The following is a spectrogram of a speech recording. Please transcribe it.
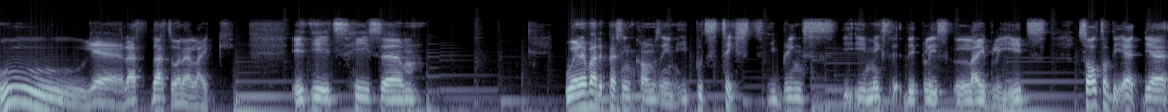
Ooh, yeah, that's that's what I like. It, it's he's um wherever the person comes in, he puts taste. He brings he, he makes the, place lively. It's salt of the earth. Yeah,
